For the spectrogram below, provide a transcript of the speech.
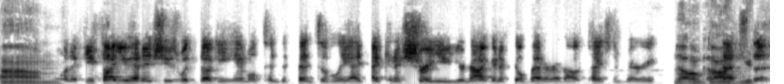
Um, Well, if you thought you had issues with Dougie Hamilton defensively, I, I can assure you, you're not going to feel better about Tyson Barrie. no Oh, god, God. You- the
